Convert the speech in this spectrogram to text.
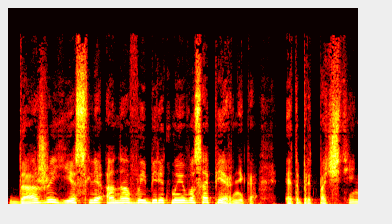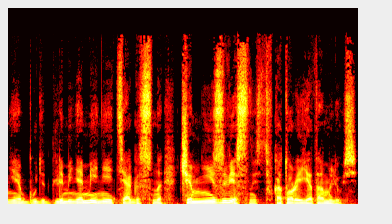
даже если она выберет моего соперника. Это предпочтение будет для меня менее тягостно, чем неизвестность, в которой я томлюсь.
